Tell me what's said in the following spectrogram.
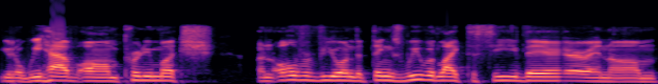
you know, we have um pretty much an overview on the things we would like to see there, and um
